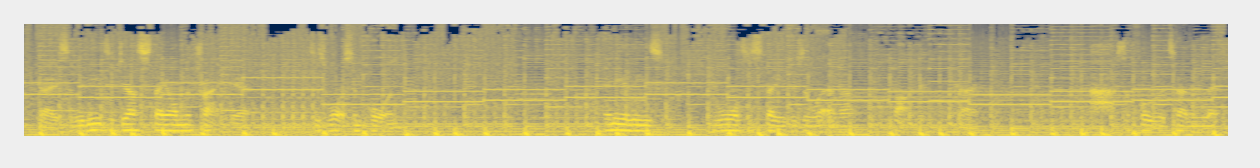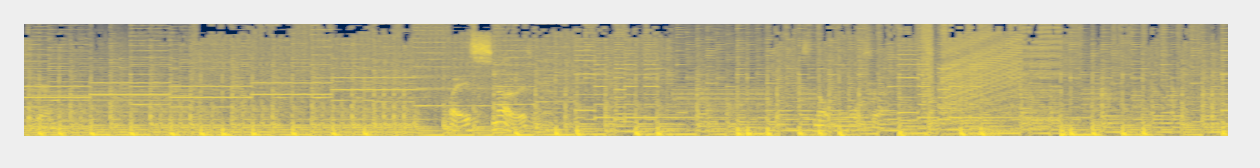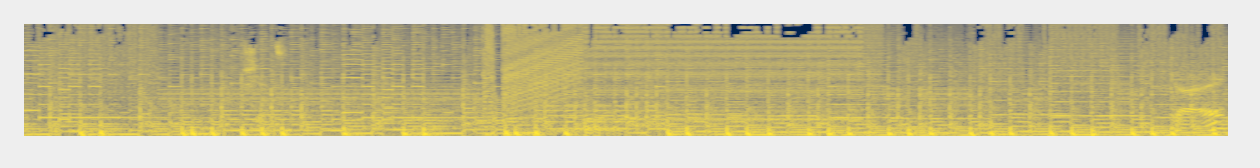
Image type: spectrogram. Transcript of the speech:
Okay, so we need to just stay on the track here. This is what's important. Any of these water stages or whatever. Fuck. Okay. Ah, so I thought we were turning left again. Wait, it's snow, isn't it? It's not water. Shit. Okay.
